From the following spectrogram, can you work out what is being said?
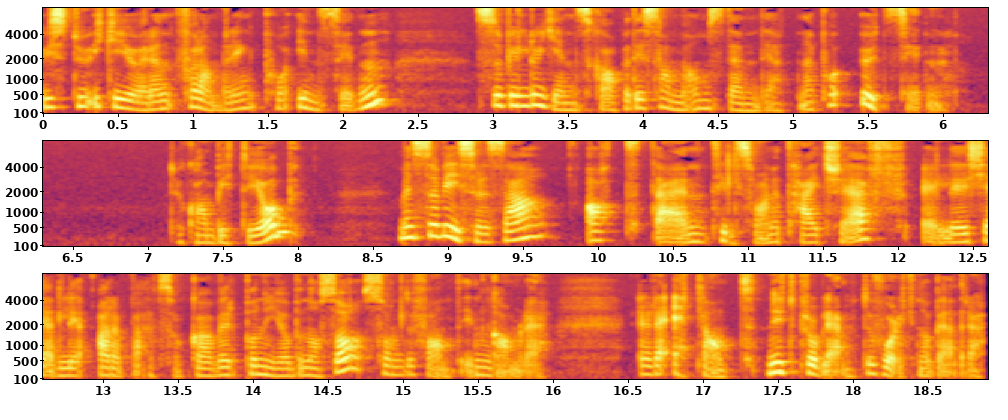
Hvis du ikke gjør en forandring på innsiden, så vil du gjenskape de samme omstendighetene på utsiden. Du kan bytte jobb, men så viser det seg at det er en tilsvarende teit sjef eller kjedelige arbeidsoppgaver på nyjobben også, som du fant i den gamle. Eller det er et eller annet nytt problem. Du får det ikke noe bedre.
